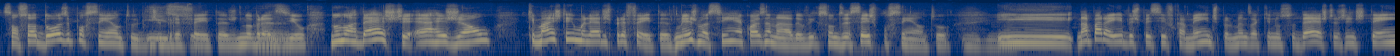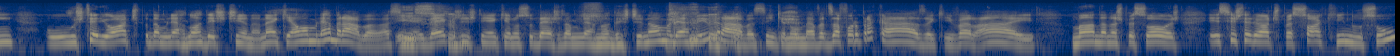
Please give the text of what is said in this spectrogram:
São só 12% de Isso. prefeitas no é. Brasil. É. No Nordeste é a região que mais tem mulheres prefeitas. Mesmo assim, é quase nada. Eu vi que são 16%. Uhum. E na Paraíba, especificamente, pelo menos aqui no Sudeste, a gente tem o estereótipo da mulher nordestina, né? Que é uma mulher braba. Assim, Isso. a ideia que a gente tem aqui no Sudeste da mulher nordestina é uma mulher meio brava, assim, que não leva desaforo para casa, que vai lá e manda nas pessoas. Esse estereótipo é só aqui no Sul?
